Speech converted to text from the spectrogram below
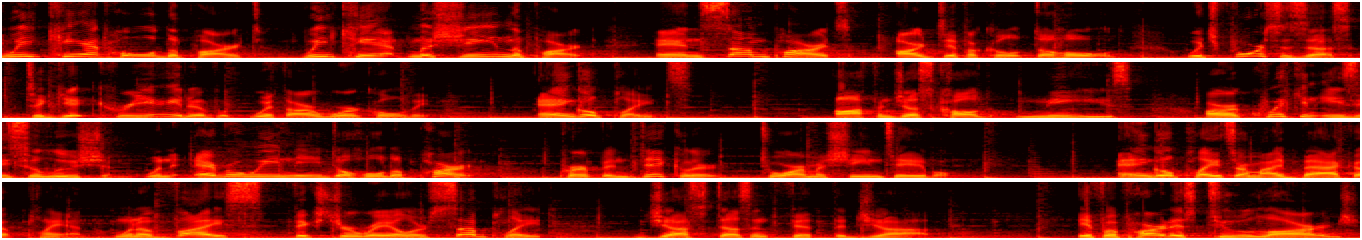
we can't hold the part, we can't machine the part, and some parts are difficult to hold, which forces us to get creative with our work holding. Angle plates, often just called knees, are a quick and easy solution whenever we need to hold a part perpendicular to our machine table. Angle plates are my backup plan when a vise, fixture rail, or subplate just doesn't fit the job. If a part is too large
